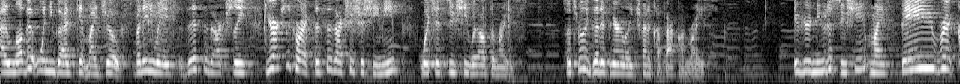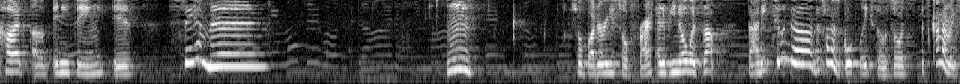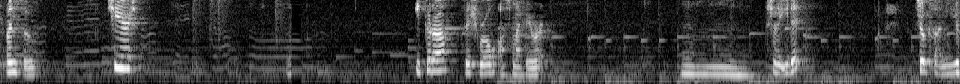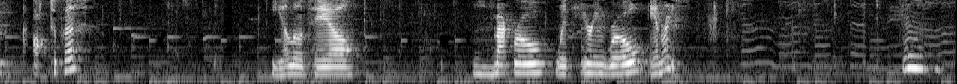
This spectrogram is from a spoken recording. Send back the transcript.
I love it when you guys get my jokes. But anyways, this is actually, you're actually correct. This is actually sashimi, which is sushi without the rice. So it's really good if you're like trying to cut back on rice. If you're new to sushi, my favorite cut of anything is salmon. Mmm. So buttery, so fresh. And if you know what's up, fatty tuna. This one has gold flakes though, so it's it's kind of expensive. Cheers. Ikura fish roll, also my favorite. Mmm. Should I eat it? Joke's on you. Octopus. Yellowtail. Mm. Mackerel with herring roe and rice. Mm.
